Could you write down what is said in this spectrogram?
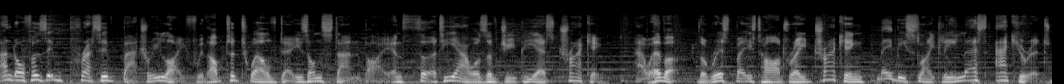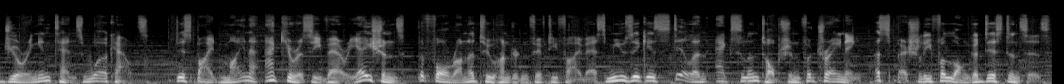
and offers impressive battery life with up to 12 days on standby and 30 hours of GPS tracking. However, the wrist-based heart rate tracking may be slightly less accurate during intense workouts. Despite minor accuracy variations, the Forerunner 255S Music is still an excellent option for training, especially for longer distances.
